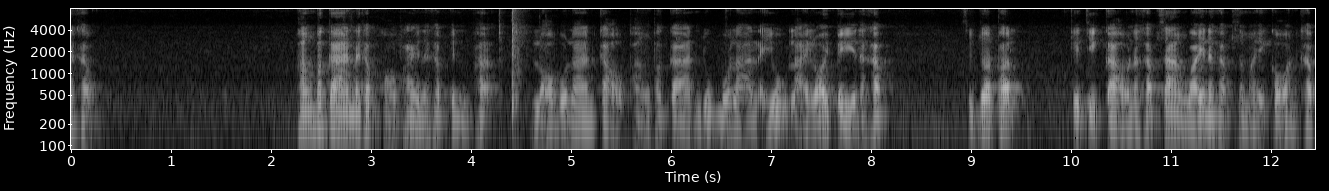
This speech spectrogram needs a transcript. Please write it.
นะครับ พังพระการนะครับขออภัยนะครับ เป็นพระหล่อโบราณเก่าพังพระการยุคโบราณอายุหลายร้อยปีนะครับ สุดยอดพระ เกจิเก่านะครับ สร้างไว้นะครับสมัยก่อนครับ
